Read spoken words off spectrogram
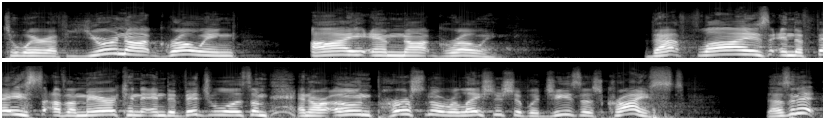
to where if you're not growing, I am not growing. That flies in the face of American individualism and our own personal relationship with Jesus Christ, doesn't it?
